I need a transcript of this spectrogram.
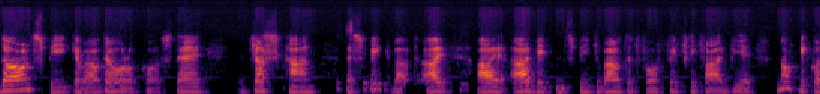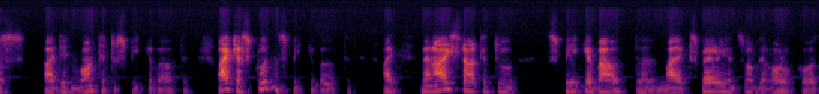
don't speak about the Holocaust. They just can't speak about it. I, I, I didn't speak about it for 55 years, not because I didn't want to speak about it. I just couldn't speak about it. I, when I started to speak about uh, my experience of the Holocaust,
